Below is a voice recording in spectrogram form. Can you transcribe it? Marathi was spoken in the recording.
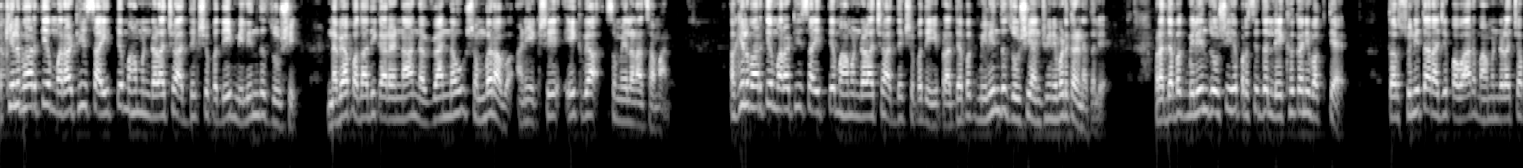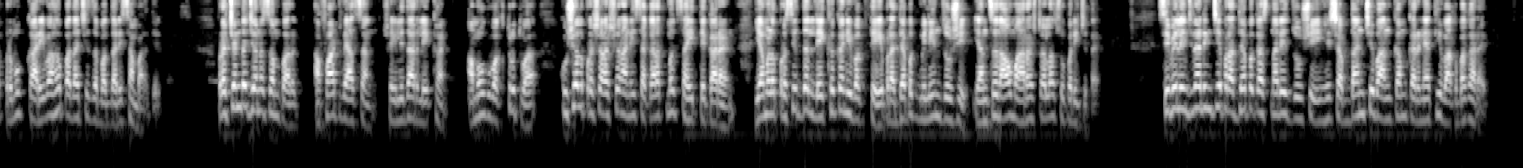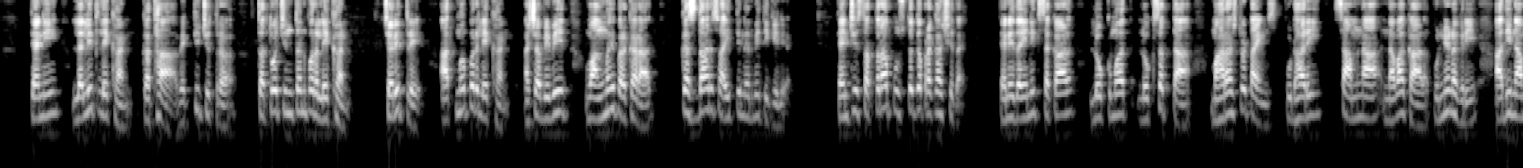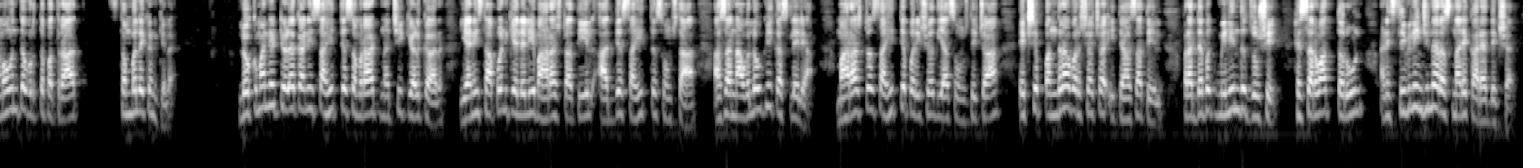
अखिल भारतीय मराठी साहित्य महामंडळाच्या अध्यक्षपदी मिलिंद जोशी. नव्या पदाधिकाऱ्यांना नव्याण्णव शंभरावं आणि एकशे एकव्या संमेलनाचा मान. अखिल भारतीय मराठी साहित्य महामंडळाच्या अध्यक्षपदी प्राध्यापक मिलिंद जोशी यांची निवड करण्यात आली प्राध्यापक मिलिंद जोशी हे प्रसिद्ध लेखक आणि वक्ते आहेत. तर सुनीता राजे पवार महामंडळाच्या प्रमुख कार्यवाह पदाची जबाबदारी सांभाळतील. प्रचंड जनसंपर्क अफाट व्यासंग शैलीदार लेखन अमोघ वक्तृत्व कुशल प्रशासन आणि सकारात्मक साहित्यकारण यामुळे प्रसिद्ध लेखक आणि वक्ते प्राध्यापक मिलिंद जोशी यांचं नाव महाराष्ट्राला सुपरिचित आहे. सिव्हिल इंजिनिअरिंगचे प्राध्यापक असणारे जोशी हे शब्दांचे बांधकाम करण्यातही वाकबगार आहेत. त्यांनी ललित लेखन कथा व्यक्तिचित्र तत्वचिंतनपर लेखन चरित्रे आत्मपर लेखन अशा विविध वाङ्मय प्रकारात कसदार साहित्य निर्मिती केली आहे. त्यांची सतरा पुस्तकं प्रकाशित आहेत. त्यांनी दैनिक सकाळ लोकमत लोकसत्ता महाराष्ट्र टाइम्स पुढारी सामना नवाकाळ पुण्यनगरी आदी नामवंत वृत्तपत्रात स्तंभलेखन केलंय. लोकमान्य टिळक आणि साहित्य सम्राट नची केळकर यांनी स्थापन केलेली महाराष्ट्रातील आद्य साहित्य संस्था असा नावलौकिक असलेल्या महाराष्ट्र साहित्य परिषद या संस्थेच्या एकशे पंधरा वर्षाच्या इतिहासातील प्राध्यापक मिलिंद जोशी हे सर्वात तरुण आणि सिव्हिल इंजिनियर असणारे कार्याध्यक्ष आहेत.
